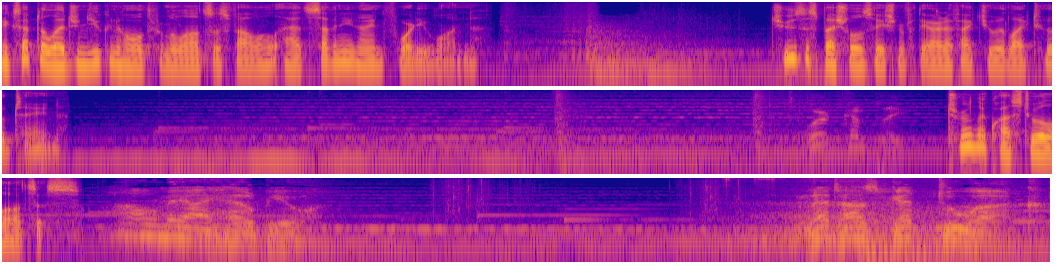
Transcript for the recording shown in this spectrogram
Accept a legend you can hold from Alonsus Faol at 7941. Choose a specialization for the artifact you would like to obtain. Turn the quest to Alonsus. How may I help you? Let us get to work.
